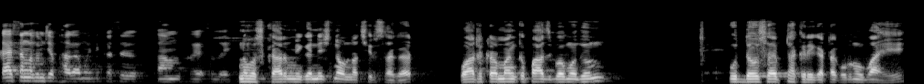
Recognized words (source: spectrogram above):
काय सांगा तुमच्या भागामध्ये कसं काम काय चालू आहे? नमस्कार मी गणेश नवनाथ क्षीरसागर. वार्ड क्रमांक पाच ब मधून उद्धव साहेब ठाकरे गटाकडून उभा आहे.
